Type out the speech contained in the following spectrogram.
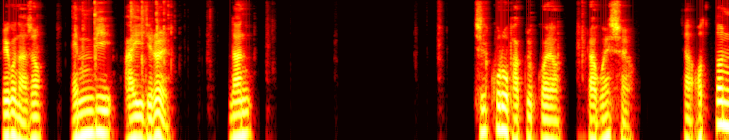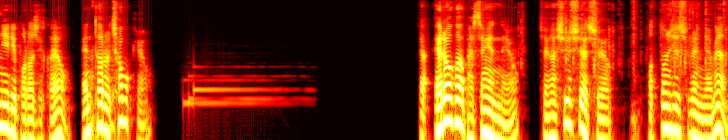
그리고 나서 MB ID를 난 질코로 바꿀 거야 라고 했어요. 자, 어떤 일이 벌어질까요? 엔터를 쳐볼게요. 자, 에러가 발생했네요. 제가 실수했어요. 어떤 실수를 했냐면,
